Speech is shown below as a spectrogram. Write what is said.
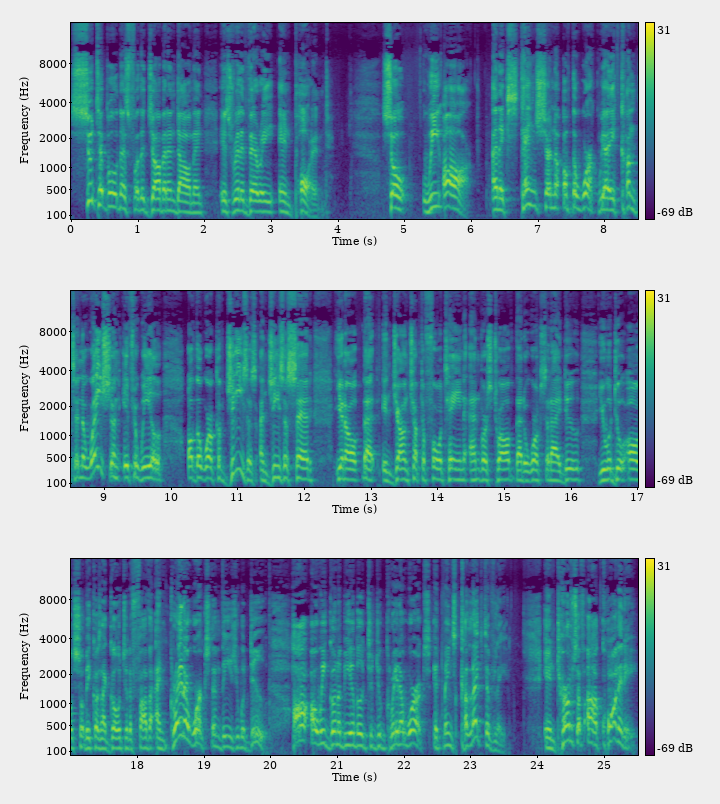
suitableness for the job and endowment is really very important. So we are an extension of the work. We are a continuation, if you will, of the work of Jesus. And Jesus said, you know, that in John chapter 14 and verse 12, that the works that I do, you will do also because I go to the Father, and greater works than these you will do. How are we going to be able to do greater works? It means collectively. In terms of our quantity,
